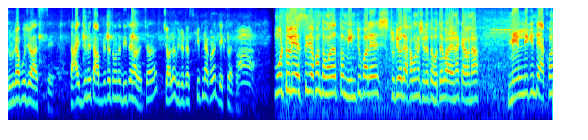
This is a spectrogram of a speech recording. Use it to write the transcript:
দুর্গাপুজো আসছে। তাই জন্যই তো আপডেটটা তোমাদের দিতে হবে। চলো চলো ভিডিওটা স্কিপ না করে দেখতে থাকো। কুমোরটুলি এসছি যখন, তোমাদের তো মিন্টু পালের স্টুডিও দেখাবো না, সেটা তো হতে পারে না। কেননা মেনলি কিন্তু এখন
